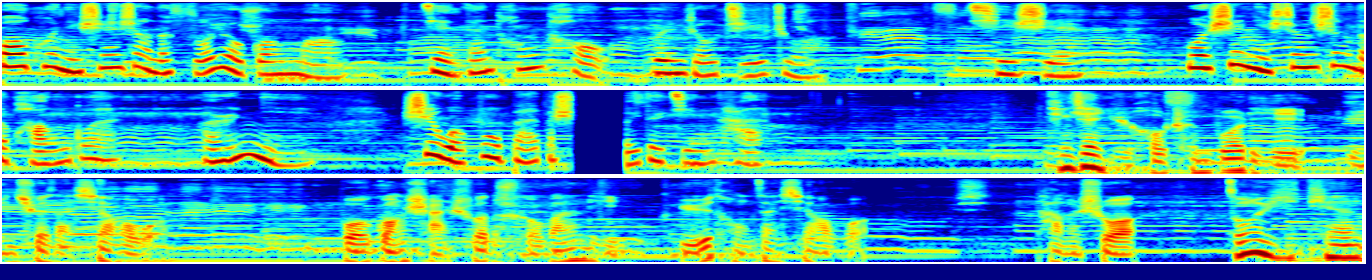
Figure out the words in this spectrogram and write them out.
包括你身上的所有光芒，简单通透，温柔执着。其实，我是你生生的旁观，而你，是我不白不回的惊叹。听见雨后春波里云雀在笑我，波光闪烁的河湾里鱼童在笑我。他们说，总有一天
